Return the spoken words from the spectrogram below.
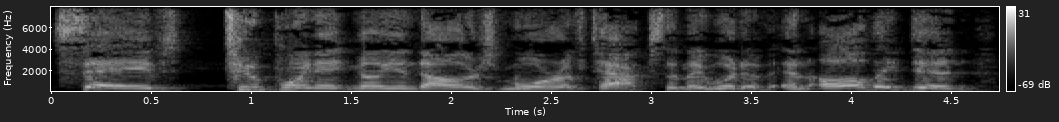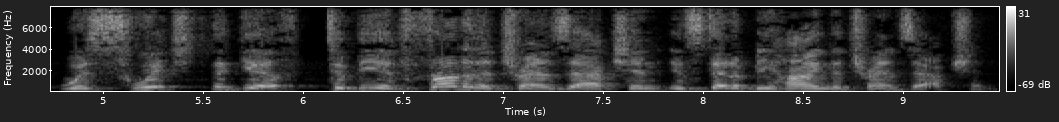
saves $2.8 million more of tax than they would have. And all they did was switch the gift to be in front of the transaction instead of behind the transaction.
